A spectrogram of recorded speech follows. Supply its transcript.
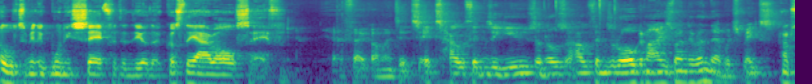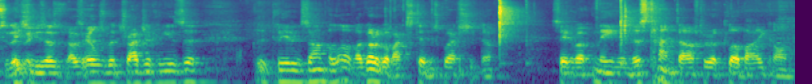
ultimately one is safer than the other because they are all safe. Fair comment. It's it's how things are used and also how things are organised when they're in there, which makes absolutely issues as, as Hillsborough tragically is a, a clear example of. I've got to go back to Tim's question now, saying about naming the stand after a club icon.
